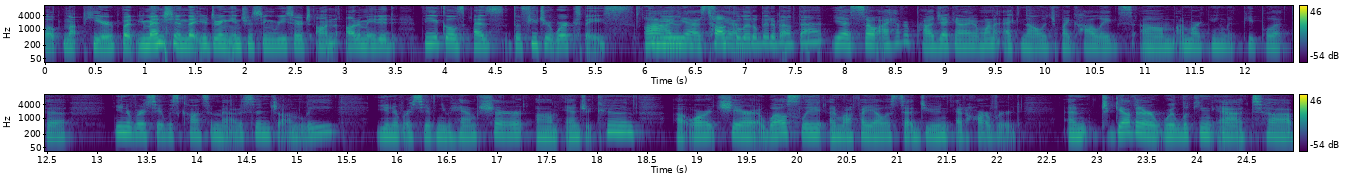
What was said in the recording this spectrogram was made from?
well, not here, but you mentioned that you're doing interesting research on automated vehicles as the future workspace. Can ah, you yes, talk yeah. a little bit about that? Yes. So I have a project, and I want to acknowledge my colleagues. Um, I'm working with people at the University of Wisconsin Madison, John Lee, University of New Hampshire, um, Andrew Kun, uh, Orit Shaer at Wellesley, and Raffaella Sadun at Harvard. And together, we're looking at uh,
